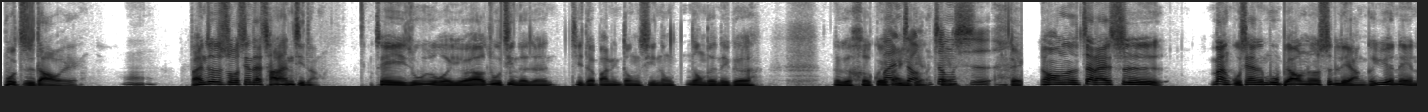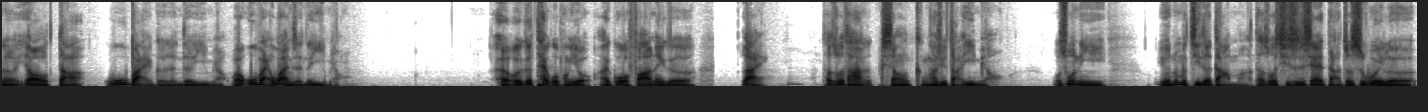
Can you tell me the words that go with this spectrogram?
不知道哎、欸。嗯，反正就是说，现在查的很紧了。所以如果有要入境的人，记得把你东西弄弄的那个那个合规范一点，真实。对。然后呢，再来是。曼谷现在的目标呢是两个月内呢要打五百个人的疫苗，呃五百万人的疫苗。呃，我一个泰国朋友还给我发那个赖，他说他想赶快去打疫苗。我说你有那么急着打吗？他说其实现在打就是为了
